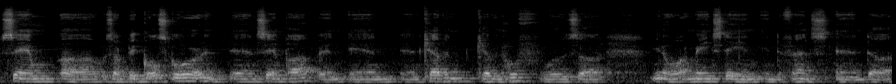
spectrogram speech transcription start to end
Sam uh, was our big goal scorer, and, and Sam Pop, and, and, and Kevin Kevin Hoof was, uh, you know, our mainstay in, in defense. And uh,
